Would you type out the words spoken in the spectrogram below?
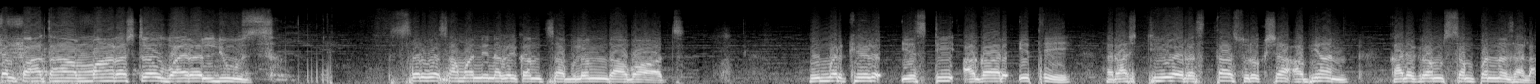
आपण पाहत आहात महाराष्ट्र व्हायरल न्यूज सर्वसामान्य नागरिकांचा बुलंद आवाज. उमरखेड एस टी आगार येथे राष्ट्रीय रस्ता सुरक्षा अभियान कार्यक्रम संपन्न झाला.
